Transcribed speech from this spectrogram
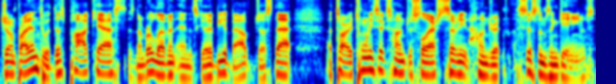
jump right into it. This podcast is number 11, and it's going to be about just that Atari 2600 slash 7800 systems and games.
